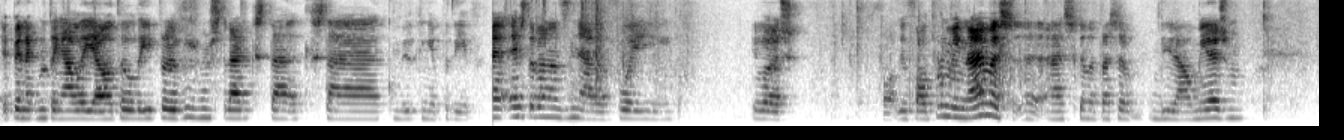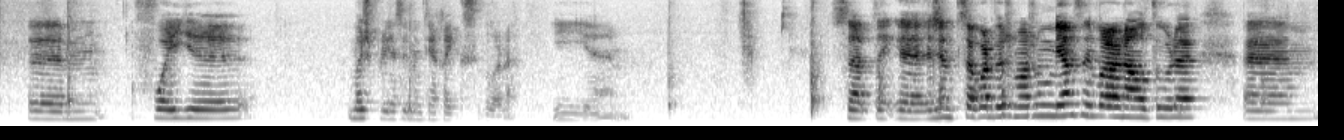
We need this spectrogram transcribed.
é pena que não tenha a layout ali para vos mostrar que está, que está como eu tinha pedido. Esta banda desenhada foi, eu acho, eu falo por mim, não é? Mas eh, acho que a Natasha dirá o mesmo. Um, foi uh, uma experiência muito enriquecedora. E um, só tem, uh, a gente só guarda os maus momentos, embora na altura um,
